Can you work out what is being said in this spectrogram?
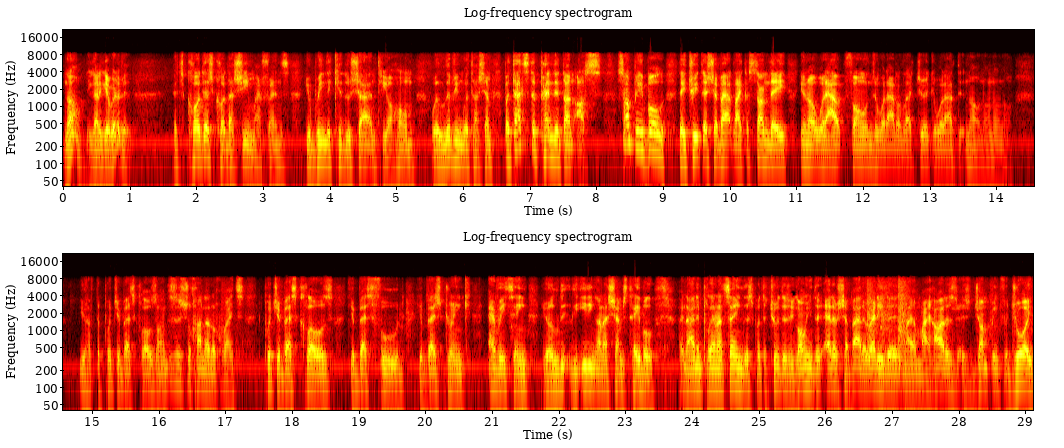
No, you got to get rid of it. It's Kodesh Kodashim, my friends. You bring the Kiddusha into your home. We're living with Hashem. But that's dependent on us. Some people, they treat the Shabbat like a Sunday, you know, without phones or without electric or without... The, no, no, no, no. You have to put your best clothes on. This is Shulchan Aruch writes. Put your best clothes, your best food, your best drink, everything. You're eating on Hashem's table. And I didn't plan on saying this, but the truth is, you're going into Erev Shabbat already. The, my, my heart is, is jumping for joy.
